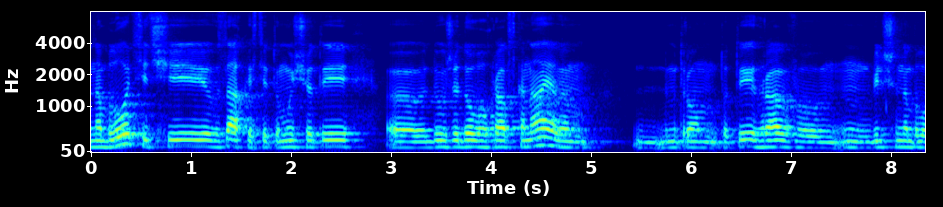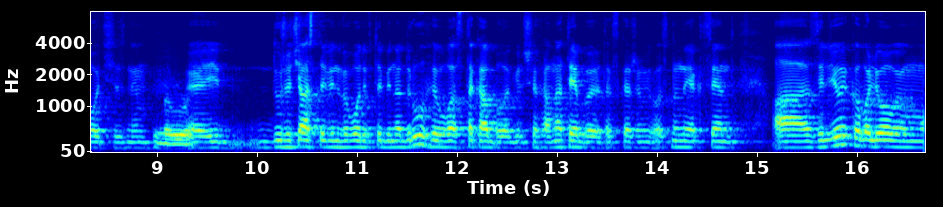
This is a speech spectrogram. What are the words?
на блоці чи в захисті, тому що ти е, дуже довго грав з Канаєвим Дмитром, то ти грав більше на блоці з ним. Е, І дуже часто він виводив тобі на друге, у вас така була більше гра, на тебе, так скажемо, основний акцент. А з Ільєю Ковальовим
